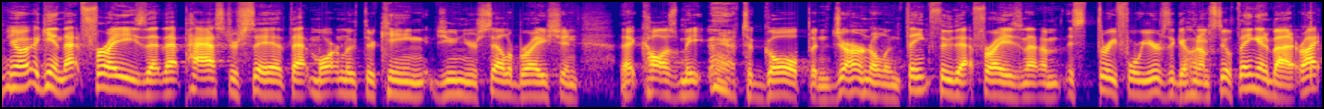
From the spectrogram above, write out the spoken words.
you know, again, that phrase that that pastor said at that Martin Luther King Jr. celebration that caused me to gulp and journal and think through that phrase. And it's three, four years ago, and I'm still thinking about it, right?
